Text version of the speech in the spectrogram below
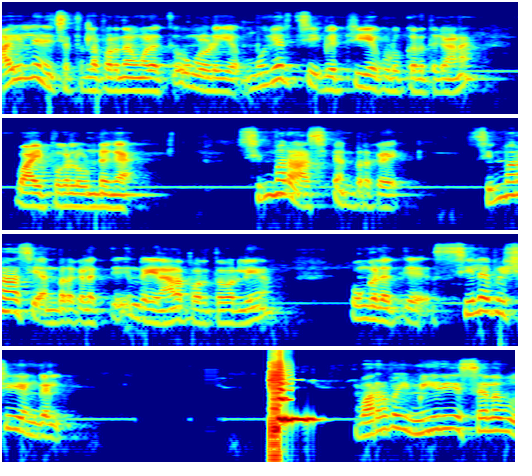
ஆயுள்ய நட்சத்திரத்தில் பிறந்தவங்களுக்கு உங்களுடைய முயற்சி வெற்றியை கொடுக்கறதுக்கான வாய்ப்புகள் உண்டுங்க. சிம்மராசி அன்பர்களே சிம்மராசி அன்பர்களுக்கு இன்றைய நாளை பொறுத்தவரையிலையும் உங்களுக்கு சில விஷயங்கள் வரவை மீறிய செலவு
